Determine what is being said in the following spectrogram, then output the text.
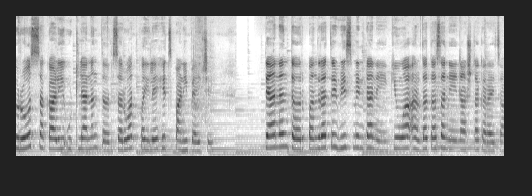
रोज सकाळी उठल्यानंतर सर्वात पहिले हेच पाणी प्यायचे. त्यानंतर पंधरा ते वीस मिनिटाने किंवा अर्धा तासाने नाश्ता करायचा.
